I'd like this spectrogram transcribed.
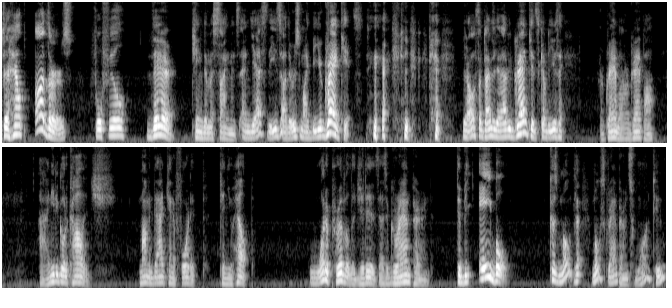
to help others fulfill their kingdom assignments. And yes, these others might be your grandkids. you know, sometimes you're going to have your grandkids come to you and say, or grandma or grandpa, I need to go to college. Mom and dad can't afford it. Can you help? What a privilege it is as a grandparent to be able, because most, most grandparents want to.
